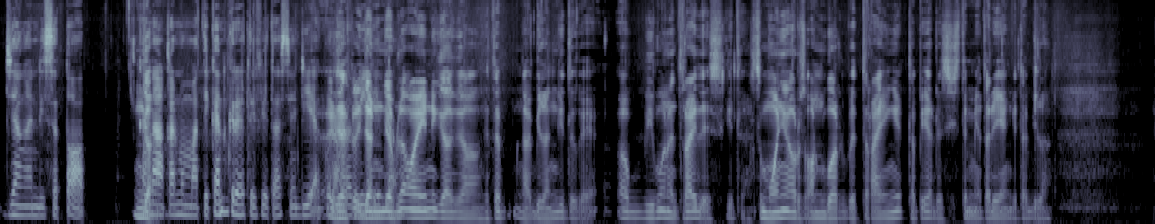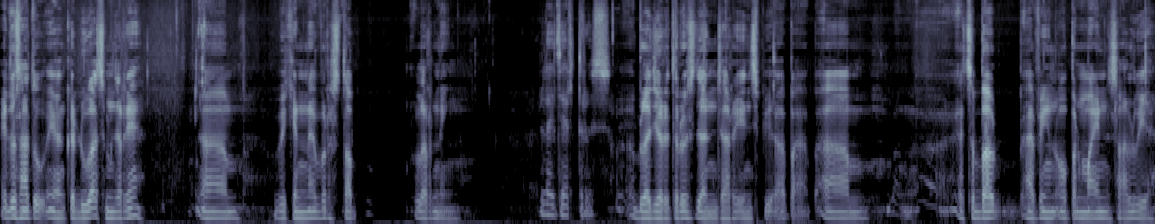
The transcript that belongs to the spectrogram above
jangan di stop karena Enggak. akan mematikan kreativitasnya dia. Exactly. Dan dia gitu. bilang oh ini gagal. Kita nggak bilang gitu kayak oh we wanna try this gitu. Semuanya harus on board with trying it. Tapi ada sistemnya tadi yang kita bilang. Itu satu. Yang kedua sebenarnya um, we can never stop learning. belajar terus. Belajar terus dan cari inspirasi apa. Um, it's about having an open mind selalu ya.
